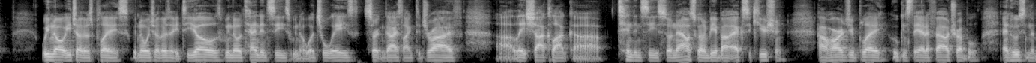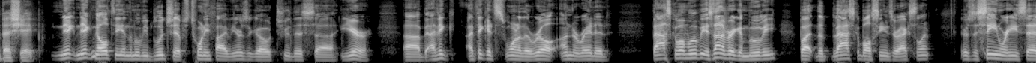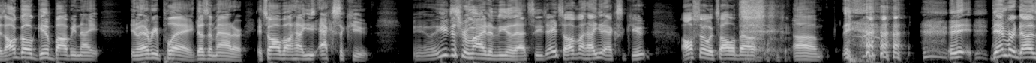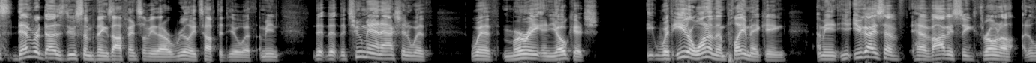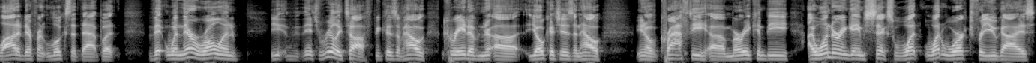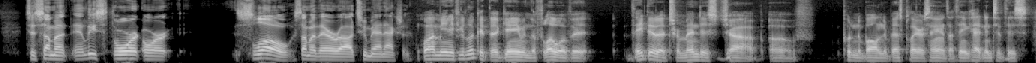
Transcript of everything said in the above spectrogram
we know each other's plays. We know each other's ATOs. We know tendencies. We know which ways certain guys like to drive, uh, late shot clock uh, tendencies. So now it's going to be about execution, how hard you play, who can stay out of foul trouble, and who's in the best shape. Nick Nick Nolte in the movie Blue Chips 25 years ago to this uh, year. Uh, I think I think it's one of the real underrated basketball movies. It's not a very good movie, but the basketball scenes are excellent. There's a scene where he says, "I'll go give Bobby Knight, you know, every play doesn't matter. It's all about how you execute." You, know, you just reminded me of that, CJ. It's all about how you execute. Also, it's all about um, Denver does Denver does do some things offensively that are really tough to deal with. I mean, the the, the two man action with with Murray and Jokic, with either one of them playmaking. I mean, you, you guys have have obviously thrown a, a, lot of different looks at that, but they, when they're rolling, it's really tough because of how creative uh, Jokic is and how you know, crafty uh, Murray can be. I wonder in Game Six what what worked for you guys to some uh, at least thwart or slow some of their uh, two man action. Well, I mean, if you look at the game and the flow of it, they did a tremendous job of putting the ball in the best player's hands. I think heading into this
